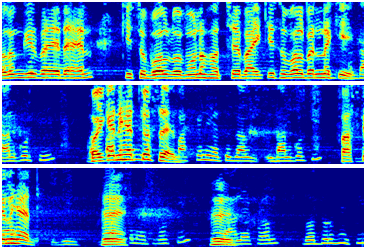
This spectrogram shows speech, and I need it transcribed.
আলমগীর ভাই, দেখেন, কিছু বলব মনে হচ্ছে? ভাই, কিছু বলবেন নাকি? দান করছি। কয়খানি হেড করছেন? পাঁচখানি হাতে দান করছি। পাঁচখানি হেড হ্যাঁ। হ্যাঁ। এখন রোদ্দুর দিছি।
